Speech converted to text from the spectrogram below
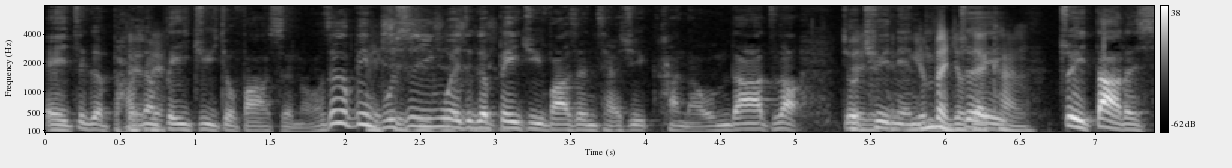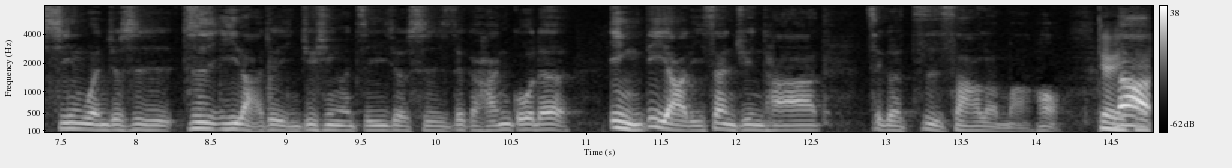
哎、嗯欸，这个好像悲剧就发生了。这个并不是因为这个悲剧发生才去看的，我们大家知道，就去年原本就在看。最大的新闻就是之一啦，就影剧新闻之一就是这个韩国的影帝啊李善均他这个自杀了嘛，哈。对，那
